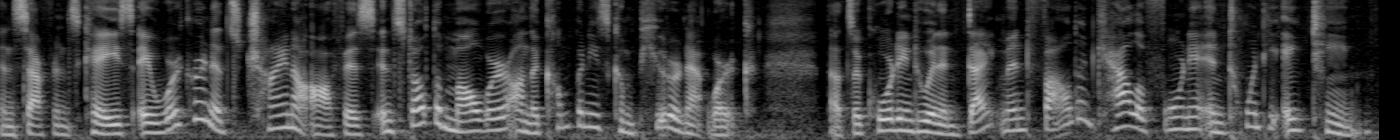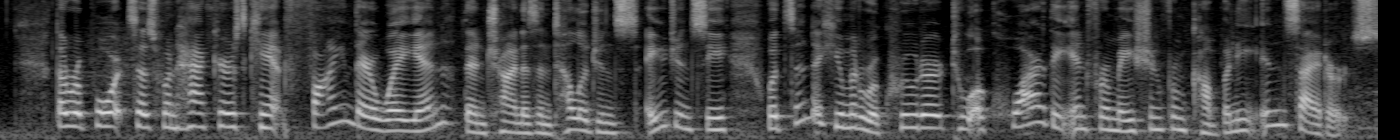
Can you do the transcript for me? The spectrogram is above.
In Safran's case, a worker in its China office installed the malware on the company's computer network. That's according to an indictment filed in California in 2018. The report says when hackers can't find their way in, then China's intelligence agency would send a human recruiter to acquire the information from company insiders.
